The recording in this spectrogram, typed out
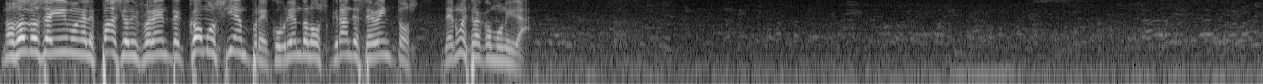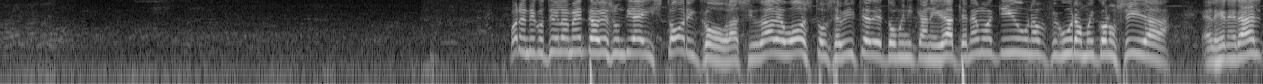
Nosotros seguimos en el espacio diferente, como siempre, cubriendo los grandes eventos de nuestra comunidad. Bueno, indiscutiblemente hoy es un día histórico. La ciudad de Boston se viste de dominicanidad. Tenemos aquí una figura muy conocida, el general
